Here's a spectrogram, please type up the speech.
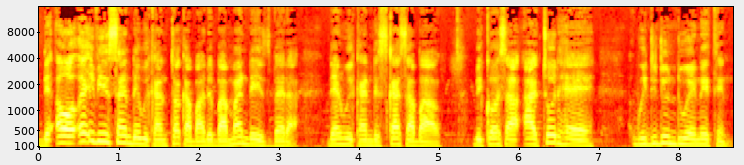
the, or even Sunday we can talk about it, but Monday is better. Then we can discuss about, because I, I told her we didn't do anything.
